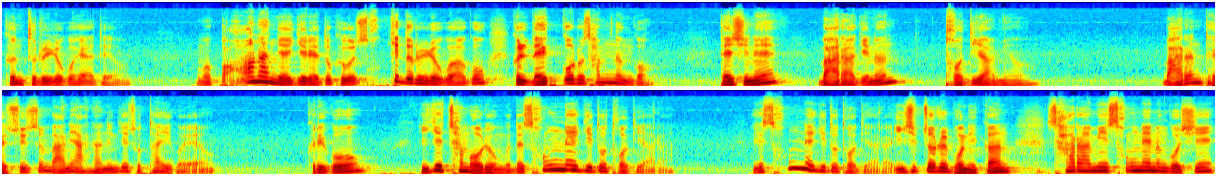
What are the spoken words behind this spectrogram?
그건 들으려고 해야 돼요. 뭐 뻔한 얘기를 해도 그걸 속히 들으려고 하고 그걸 내 거로 삼는 거 대신에 말하기는 더디하며 말은 될 수 있으면 많이 안 하는 게 좋다 이거예요. 그리고 이게 참 어려운 건데 성내기도 더디하라. 이게 성내기도 더디하라. 20절을 보니까 사람이 성내는 것이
